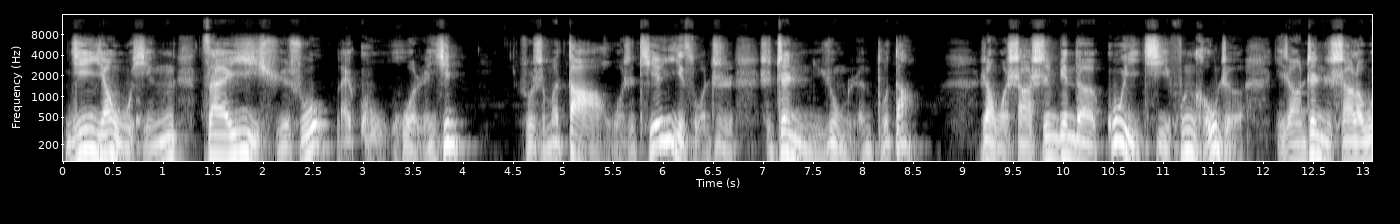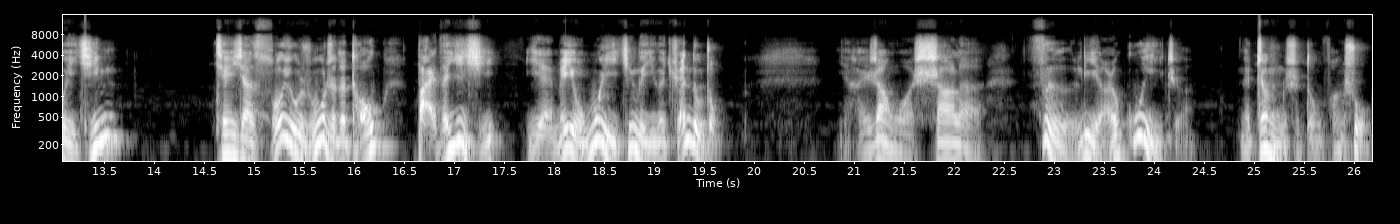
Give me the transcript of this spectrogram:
阴阳五行、灾异学说来蛊惑人心？说什么大火是天意所致，是朕用人不当，让我杀身边的贵气封侯者，你让朕杀了卫青，天下所有儒者的头摆在一起，也没有卫青的一个拳头重。你还让我杀了自立而贵者。那正是东方朔。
